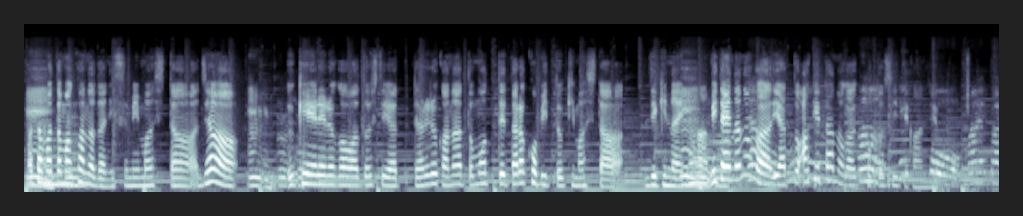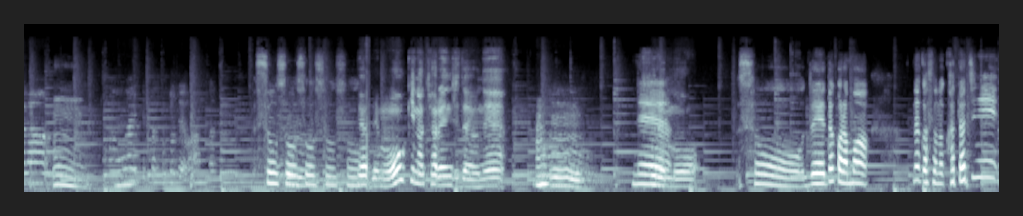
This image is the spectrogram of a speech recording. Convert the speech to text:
うん。まあたまたまカナダに住みました、じゃあうんうん。受け入れる側としてやってやれるかなと思ってたら COVID 来ました。できないかな、うん。みたいなのがやっと開けたのが今年って感じ結構前から考うんえてたことではそうそうそうそうそう、いやでも大きなチャレンジだよね。うん。ねそう。でだからまあなんかその形に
